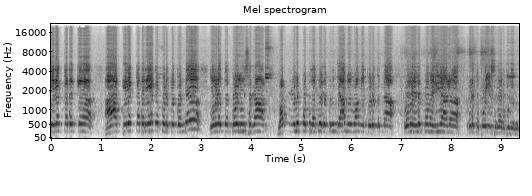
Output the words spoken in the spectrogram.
തിരക്കഥയ്ക്ക് ആ തിരക്കഥ രേഖപ്പെടുത്തിക്കൊണ്ട് ഇവിടുത്തെ പോലീസുകാർ വളരെ എളുപ്പത്തിൽ അദ്ദേഹത്തിന് ജാമ്യം വാങ്ങിക്കൊടുക്കുന്ന ഒരു എളുപ്പ വഴിയാണ് ഇവിടുത്തെ പോലീസുകാർ ചെയ്തത്.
